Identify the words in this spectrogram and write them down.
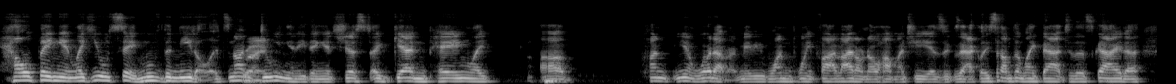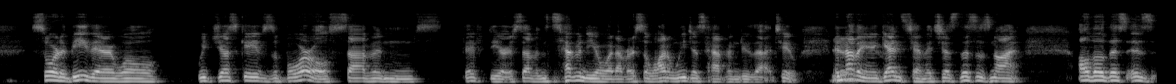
helping and like you would say move the needle it's not Right. doing anything it's just again paying like uh hun- you know whatever maybe 1.5 i don't know how much he is exactly something like that to this guy to sort of be there well we just gave Zboril 750 or 770 or whatever so why don't we just have him do that too and Yeah. nothing against him it's just this is not although this is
